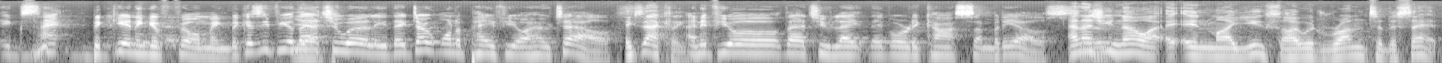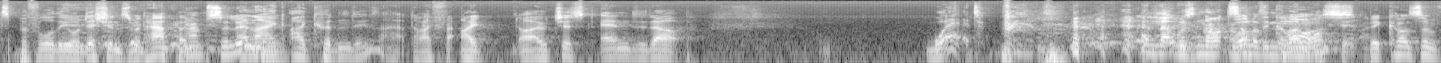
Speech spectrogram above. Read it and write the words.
exact beginning of filming. Because if you're there too early, they don't want to pay for your hotel. Exactly. And if you're there too late, they've already cast somebody else. And as you know, I- in my youth, I would run to the sets before the auditions would happen. Absolutely. And I, I couldn't do that. I, I, I just ended up wet. and that was not well, something of that I course, wanted. because of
